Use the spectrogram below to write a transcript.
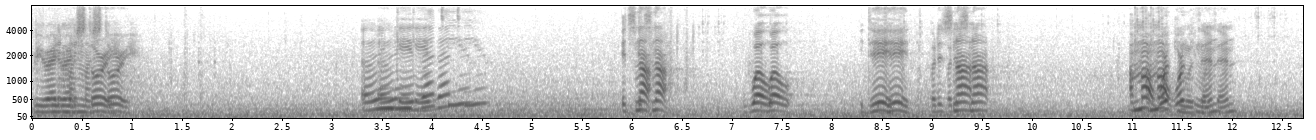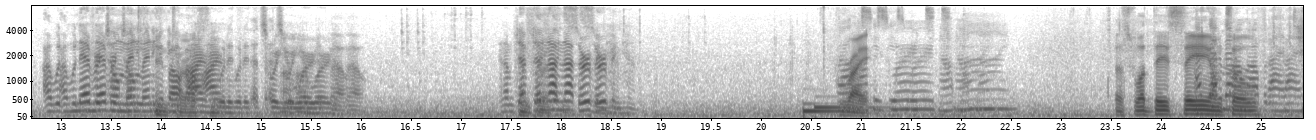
Rewriting my story. Odin gave that to you? It's not. Well, well, he did, but it's not. I'm not working with Finn. I would, never tell many about Interesting. Ironwood if that's what you're worried about. And I'm definitely not serving him. Right. Prophecy's words, not mine. That's what they say until. gotta run off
